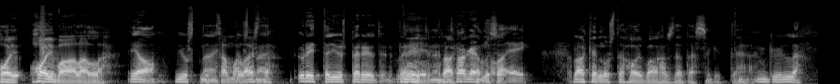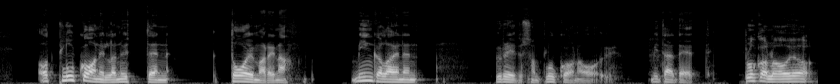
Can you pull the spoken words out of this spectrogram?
hoi, hoiva-alalla. Joo, just näin. Samanlaista. Just näin. Yrittäjyys periytynyt, periytynyt niin, rakennusala ei. Rakennusten hoivaahan sitä tässäkin tehdään. Mm, kyllä. Oot Plukonilla nytten toimarina. Minkälainen yritys on Plukon Oy? Mitä teette? Plukon Oy on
